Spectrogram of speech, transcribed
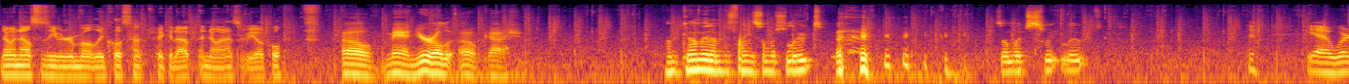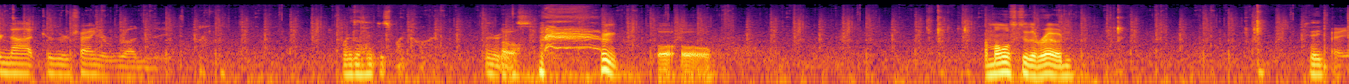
no one else is even remotely close enough to pick it up, and no one has a vehicle. Oh man, you're all. Oh gosh. I'm coming. I'm just finding so much loot. so much sweet loot. Yeah, we're not because we're trying to run it. Where the heck is my car? There it is. Oh. uh oh. I'm almost to the road. Okay. Right.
